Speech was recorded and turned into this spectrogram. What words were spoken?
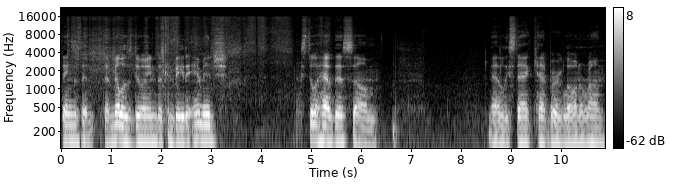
things that, that Miller's doing to convey the image. Still have this um, Natalie Stack, Cat Burglar on the run.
